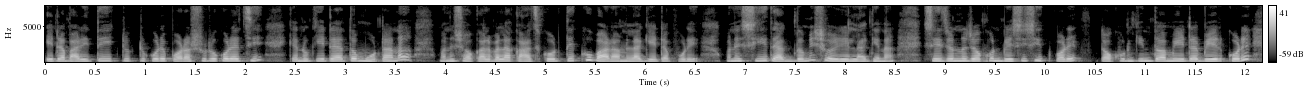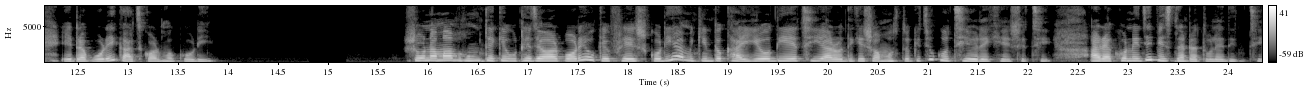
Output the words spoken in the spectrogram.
এটা বাড়িতেই একটু একটু করে পড়া শুরু করেছি। কেন কি এটা এত মোটা না? মানে সকালবেলা কাজ করতে খুব আরাম লাগে এটা পরে। মানে শীত একদমই শরীরে লাগে না। সেই জন্য যখন বেশি শীত পড়ে, তখন কিন্তু আমি এটা বের করে এটা পরেই কাজকর্ম করি। সোনামা ঘুম থেকে উঠে যাওয়ার পরে ওকে ফ্রেশ করিয়ে আমি কিন্তু খাইয়েও দিয়েছি আর ওদিকে সমস্ত কিছু গুছিয়ে রেখে এসেছি। আর এখন এই যে বিছনাটা তুলে দিচ্ছি।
